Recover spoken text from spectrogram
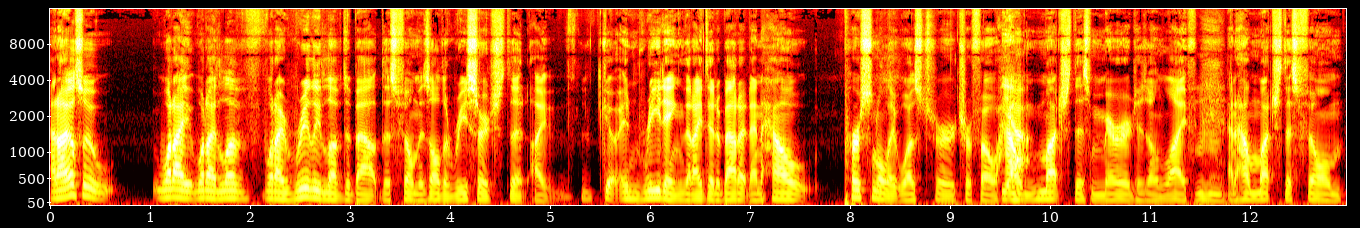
And I also what I what I love what I really loved about this film is all the research that I in reading that I did about it and how personal it was for Truffaut, how Yeah. Mm-hmm. much this mirrored his own life, and how much this film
